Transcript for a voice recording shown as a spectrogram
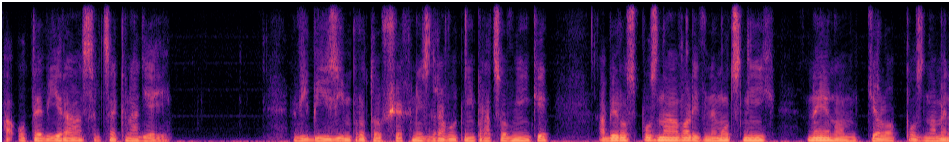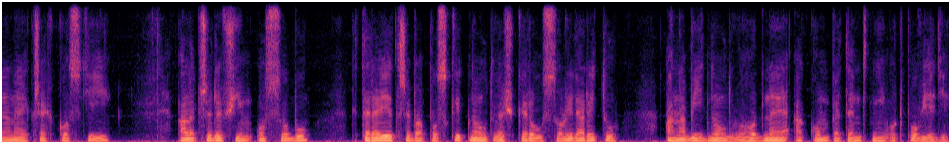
a otevírá srdce k naději. Vybízím proto všechny zdravotní pracovníky, aby rozpoznávali v nemocných nejenom tělo poznamenané křehkostí, ale především osobu, které je třeba poskytnout veškerou solidaritu a nabídnout vhodné a kompetentní odpovědi.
